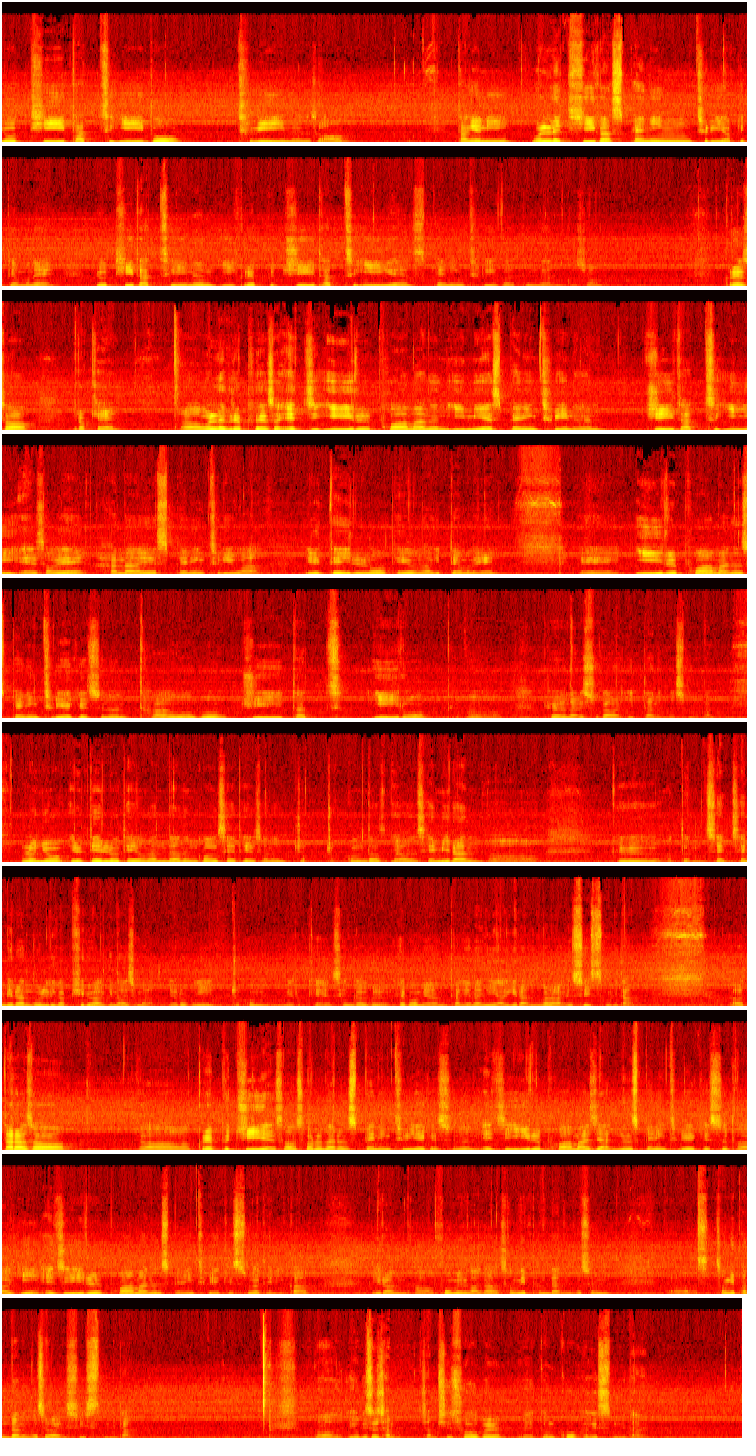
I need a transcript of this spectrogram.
요 T 다트 E도 트리이면서 당연히 원래 T가 스패닝 트리였기 때문에 요 T 다트 E는 이 그래프 G 다트 E의 스패닝 트리가 된다는 거죠. 그래서 이렇게 어, 원래 그래프에서 엣지 E를 포함하는 임의의 스패닝 트리는 G 다트 E에서의 하나의 스패닝 트리와 1대1로 대응하기 때문에 에, E를 포함하는 스패닝 트리의 개수는 tau of G dot E로 어, 표현할 수가 있다는 것입니다. 물론 요 1대1로 대응한다는 것에 대해서는 조, 조금 더 어, 세밀한 어, 그 어떤 세, 세밀한 논리가 필요하긴 하지만 여러분이 조금 이렇게 생각을 해보면 당연한 이야기라는 걸 알 수 있습니다. 어, 따라서 어, 그래프 G에서 서로 다른 스패닝 트리의 개수는 에지 E를 포함하지 않는 스패닝 트리의 개수 더하기 에지 E를 포함하는 스패닝 트리의 개수가 되니까 이런 어, 포뮬러가 성립한다는 것은 어, 성립한다는 것을 알 수 있습니다. 어, 여기서 잠, 잠시 수업을 네, 끊고 가겠습니다.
